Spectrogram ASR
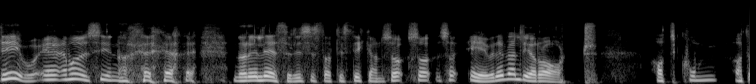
det er jo, jeg må jo si når, når jeg leser disse statistikkene, så, så, så er jo det veldig rart at, kom, at,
